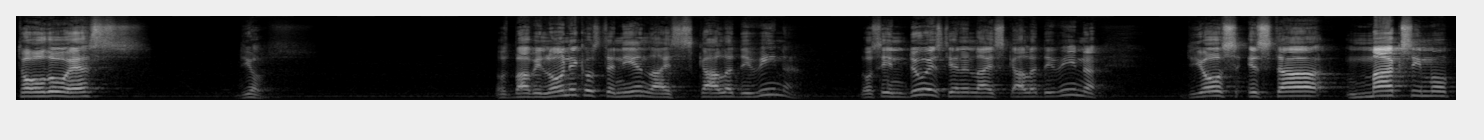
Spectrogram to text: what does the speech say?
todo es Dios. Los babilónicos tenían la escala divina. Los hindúes tienen la escala divina. Dios está máximo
